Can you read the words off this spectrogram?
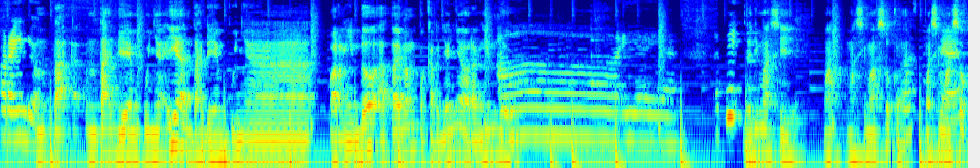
orang Indo? entah entah dia yang punya iya entah dia yang punya orang Indo atau emang pekerjanya orang Indo. Tapi jadi masih ma- masih masuk lah Masuk masih ya? masuk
